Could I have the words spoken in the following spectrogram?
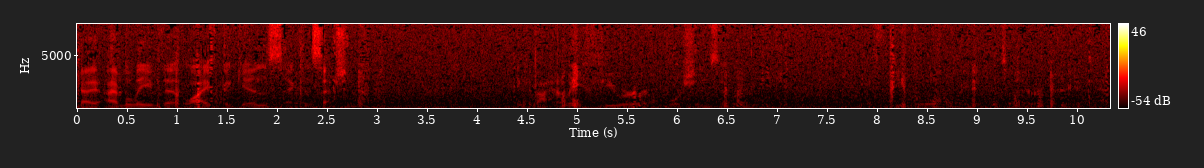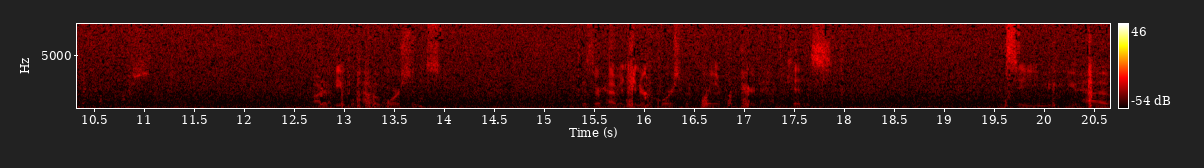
Like I, I believe that life begins at conception. Think about how many fewer abortions there would be if people waited until they were married to have intercourse. Why do people have abortions? Because they're having intercourse before they're prepared to have kids. See, you, you have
